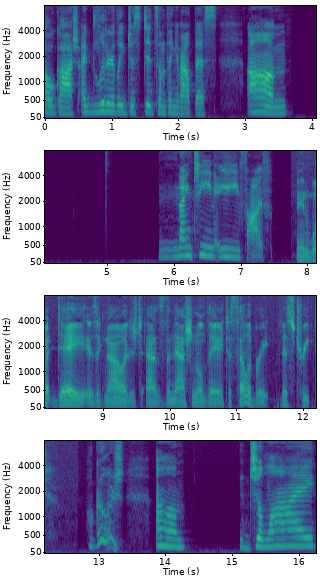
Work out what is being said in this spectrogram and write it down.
oh gosh, I literally just did something about this. Um 1985. And what day is acknowledged as the national day to celebrate this treat? Oh gosh. Um July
